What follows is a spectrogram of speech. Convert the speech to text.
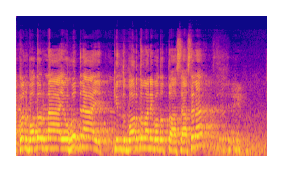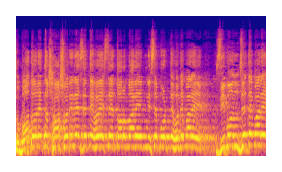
এখন বদর নাই, ওহুদ নাই, কিন্তু বর্তমানে বদর তো আছে আছে না? তো বদরে তো সশরীরে যেতে হয়েছে তরবারের নিচে পড়তে হতে পারে, জীবন যেতে পারে।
